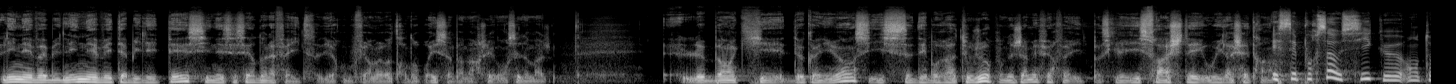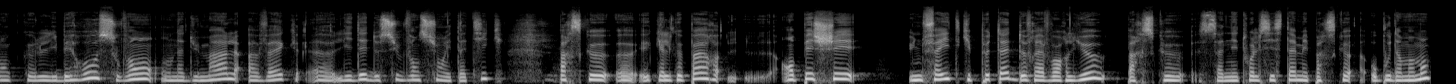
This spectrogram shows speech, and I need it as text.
l'inévitabilité, si nécessaire, de la faillite. C'est-à-dire que vous fermez votre entreprise, ça va pas marcher, bon, c'est dommage. Le banquier de connivence, il se débrouillera toujours pour ne jamais faire faillite, parce qu'il se fera acheter ou il achètera. Et c'est pour ça aussi qu'en tant que libéraux, souvent, on a du mal avec euh, l'idée de subvention étatique, parce que, euh, quelque part, empêcher une faillite qui peut-être devrait avoir lieu parce que ça nettoie le système et parce que au bout d'un moment,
